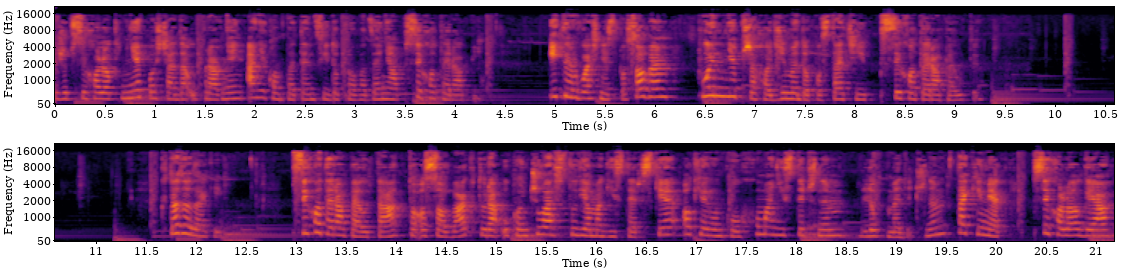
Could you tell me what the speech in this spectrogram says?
że psycholog nie posiada uprawnień ani kompetencji do prowadzenia psychoterapii. I tym właśnie sposobem płynnie przechodzimy do postaci psychoterapeuty. Kto to taki? Psychoterapeuta to osoba, która ukończyła studia magisterskie o kierunku humanistycznym lub medycznym, takim jak psychologia,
